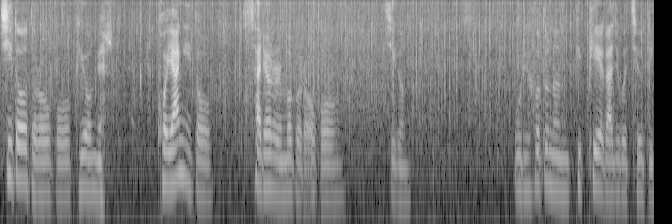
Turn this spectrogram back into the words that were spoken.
쥐도 들어오고 비 오면 고양이도 사료를 먹으러 오고 지금 우리 호두는 비 피해 가지고 저기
